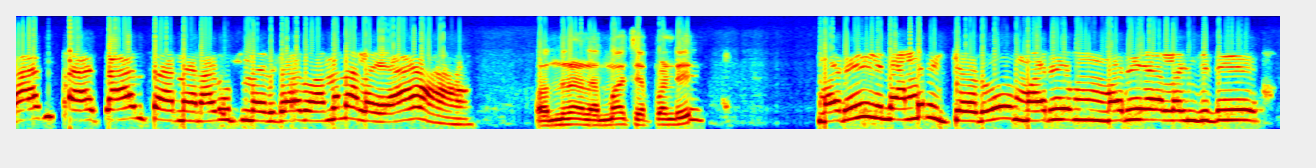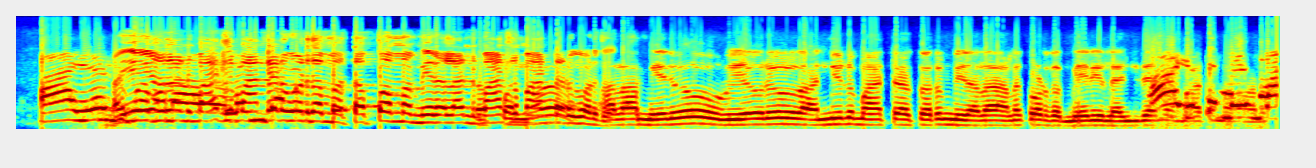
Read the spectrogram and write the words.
కాదు సార్ కాదు సార్ నేను అడుగుతున్నది కాదు అందనాలయ్యా వందనాలమ్మా చెప్పండి. మరి ఈ నెంబర్ ఇచ్చాడు మరి మరి లంజిది ఆ ఏసు అయ్యో బాబు అలాంటి నా మాటలు లంచ- మాట్లాడకూడదమ్మా. తప్పమ్మా మీరు అలాంటి మాటలు తప్పమ్మా. మాట్లాడకూడదు. అలా మీరు ఎవరు అన్యులు మాట్లాడతారు మీరు అలా అనకూడదు. మేరీ లంజిదే ఆ, ఇప్పుడు మేము మా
